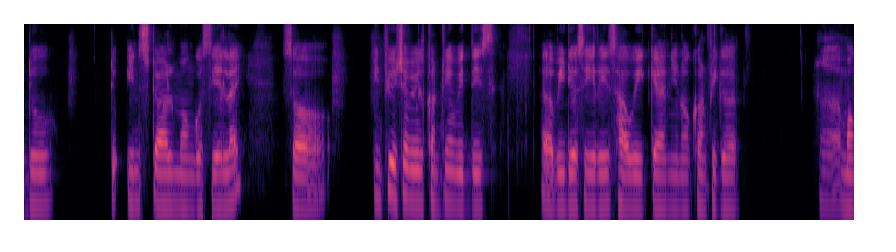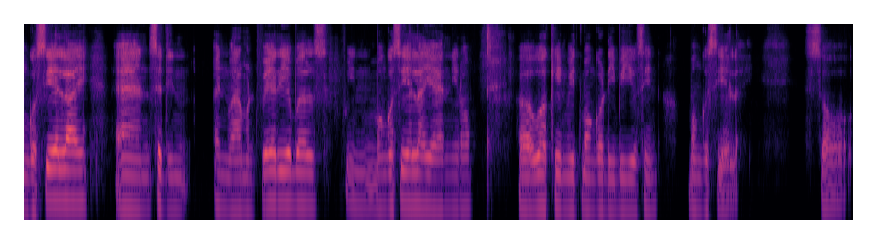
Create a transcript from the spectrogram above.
do to install Mongo CLI. So in future we will continue with this uh, video series how we can you know configure uh, Mongo CLI and set in environment variables in Mongo CLI and you know uh, working with MongoDB using Mongo CLI. So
